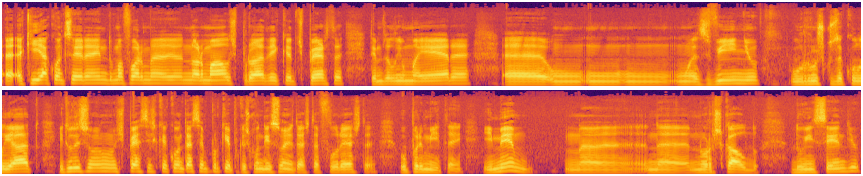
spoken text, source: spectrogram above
aqui a acontecerem de uma forma normal, esporádica, dispersa. Temos ali uma era, um, um, um, azevinho, o ruscos aculeato, e tudo isso são espécies que acontecem porquê? Porque as condições desta floresta o permitem. E mesmo na, na, no rescaldo do incêndio,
